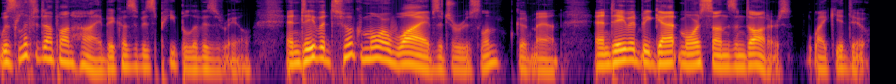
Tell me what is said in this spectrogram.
was lifted up on high because of his people of Israel. And David took more wives at Jerusalem, good man, and David begat more sons and daughters, like you do.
